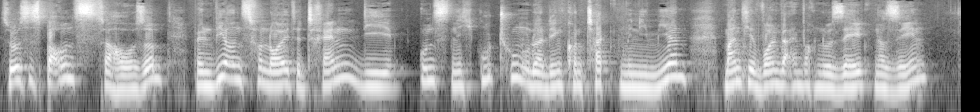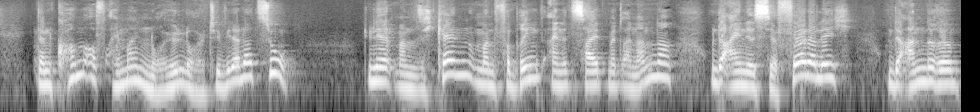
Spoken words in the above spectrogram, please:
so ist es bei uns zu Hause, wenn wir uns von Leuten trennen, die uns nicht gut tun oder den Kontakt minimieren, manche wollen wir einfach nur seltener sehen, dann kommen auf einmal neue Leute wieder dazu. Die lernt man sich kennen und man verbringt eine Zeit miteinander und der eine ist sehr förderlich und der andere,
